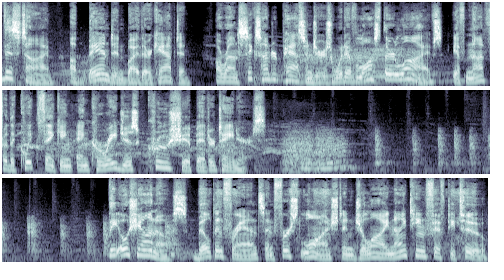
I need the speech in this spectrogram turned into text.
This time, abandoned by their captain, around 600 passengers would have lost their lives if not for the quick thinking and courageous cruise ship entertainers. The Oceanos, built in France and first launched in July 1952,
